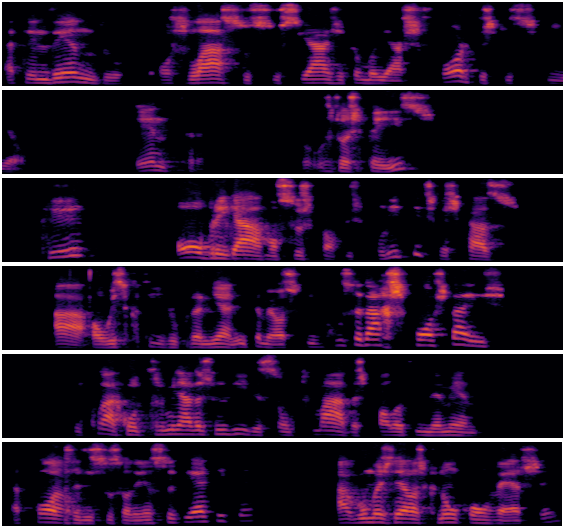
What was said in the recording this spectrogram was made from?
atendendo aos laços sociais e familiares fortes que existiam entre os dois países, que obrigavam seus próprios políticos, neste caso ao executivo ucraniano e também ao executivo russo, a dar resposta a isto. E claro, com determinadas medidas são tomadas paulatinamente após a dissolução da União Soviética, algumas delas que não convergem,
